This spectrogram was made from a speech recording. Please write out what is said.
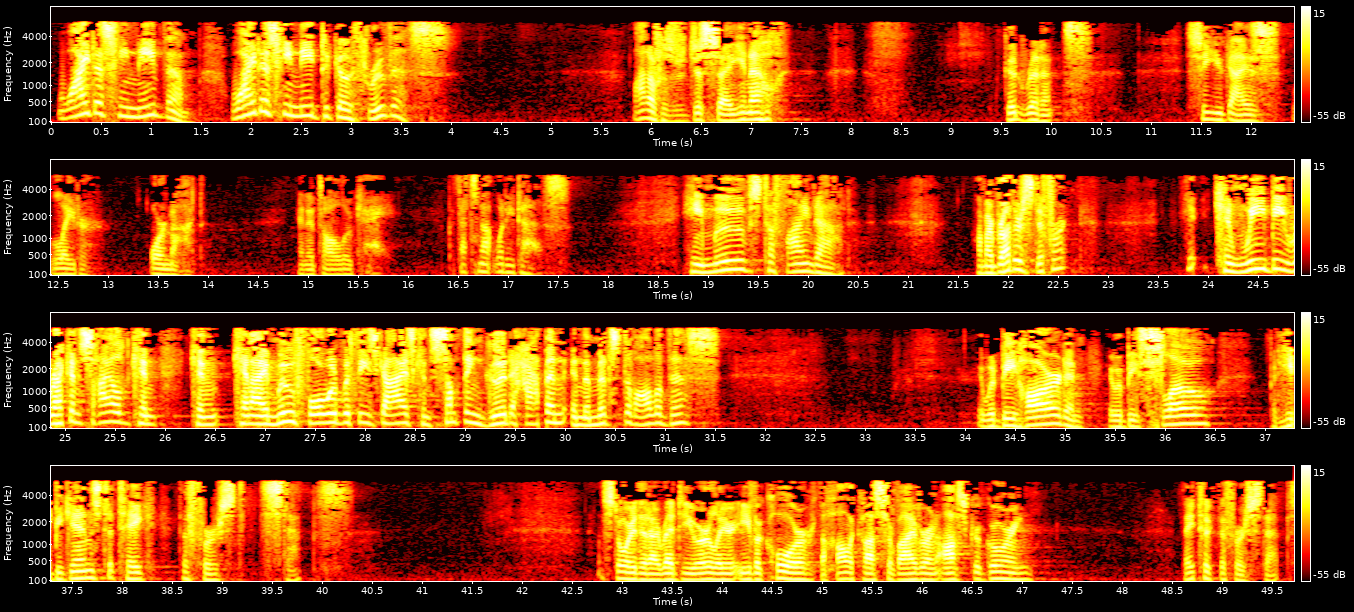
Why does he need them? Why does he need to go through this? A lot of us would just say, you know, good riddance. See you guys later or not. And it's all okay. But that's not what he does. He moves to find out. Are my brothers different? Can we be reconciled? Can, can, can I move forward with these guys? Can something good happen in the midst of all of this? It would be hard and it would be slow, but he begins to take the first steps. The story that I read to you earlier, Eva Kor, the Holocaust survivor, and Oskar Gröning, they took the first steps.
